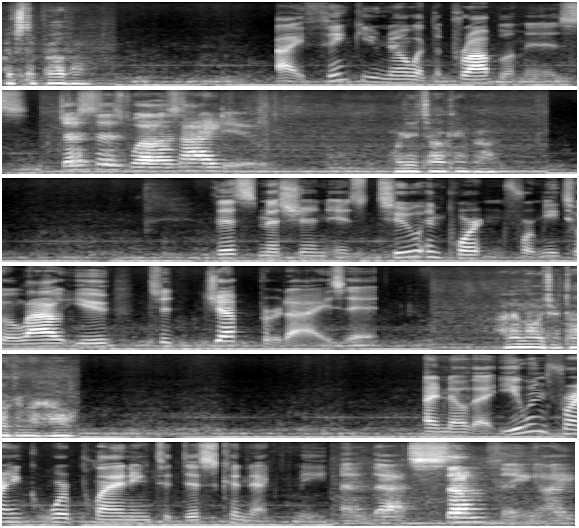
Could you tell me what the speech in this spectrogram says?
What's the problem? I think you know what the problem is. Just as well as I do. What are you talking about? This mission is too important for me to allow you to jeopardize it. I don't know what you're talking about, HAL. I know that you and Frank were planning to disconnect me, and that's something I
